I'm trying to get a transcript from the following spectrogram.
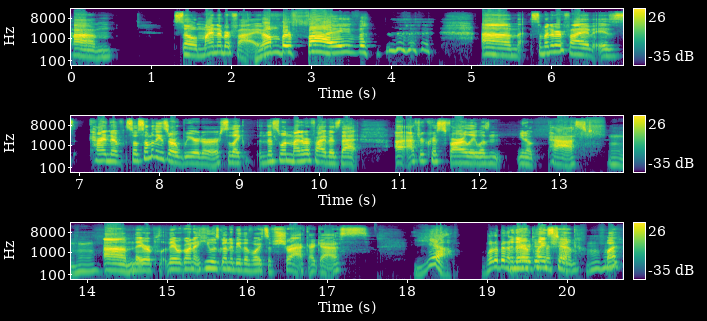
Um, So my number five. Number five. Um, so my number five is kind of so some of these are weirder. So like this one, my number five is that uh, after Chris Farley wasn't you know passed, um, they were they were going to he was going to be the voice of Shrek, I guess. Yeah. Would have been a And they very different replaced Shrek. him. Mhm. What?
